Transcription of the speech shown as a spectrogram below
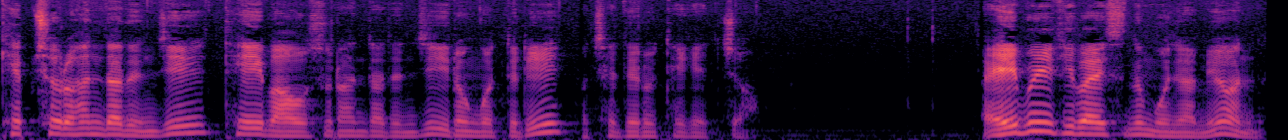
캡처를 한다든지 테이프 아웃을 한다든지 이런 것들이 제대로 되겠죠. AV 디바이스는 뭐냐면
